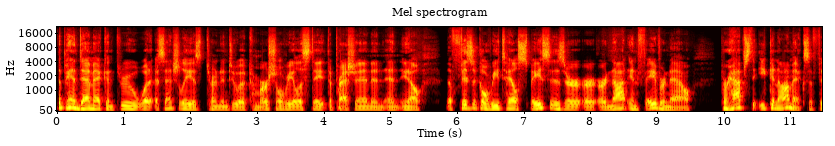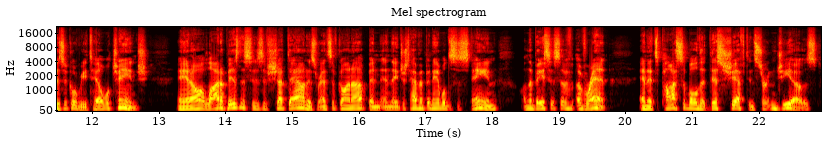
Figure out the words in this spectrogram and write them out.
the pandemic and through what essentially has turned into a commercial real estate depression and and you know the physical retail spaces are, are, are not in favor now perhaps the economics of physical retail will change and, you know a lot of businesses have shut down as rents have gone up and, and they just haven't been able to sustain on the basis of, of rent and it's possible that this shift in certain geos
